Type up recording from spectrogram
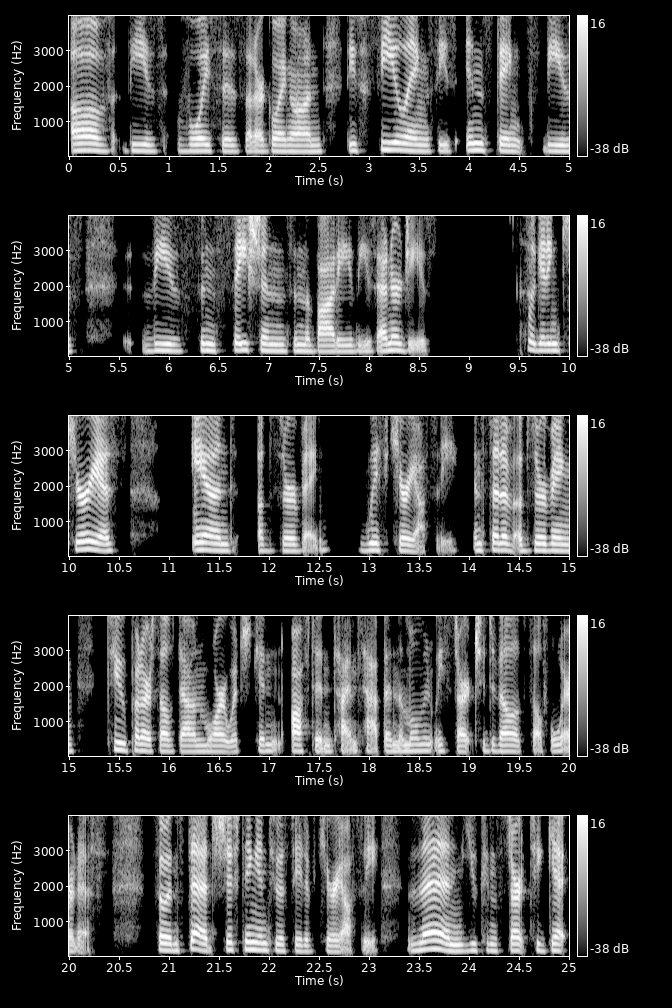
of these voices that are going on, these feelings, these instincts, these these sensations in the body, these energies. So getting curious and observing with curiosity instead of observing to put ourselves down more, which can oftentimes happen the moment we start to develop self awareness. So instead, shifting into a state of curiosity, then you can start to get,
